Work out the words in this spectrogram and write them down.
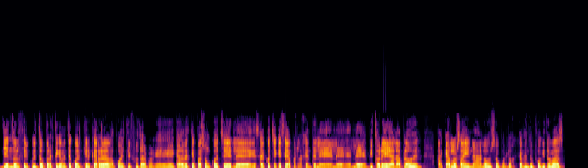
yendo al circuito prácticamente cualquier carrera la puedes disfrutar porque cada vez que pasa un coche, le, sea el coche que sea, pues la gente le, le, le vitorea, le aplauden. A Carlos Sainz, a Alonso, pues lógicamente un poquito más.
